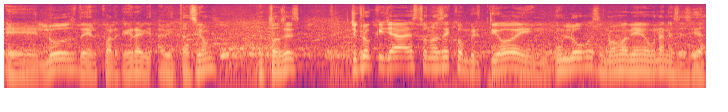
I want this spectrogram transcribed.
eh, luz de cualquier habitación. Entonces, yo creo que ya esto no se convirtió en un lujo, sino más bien en una necesidad.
